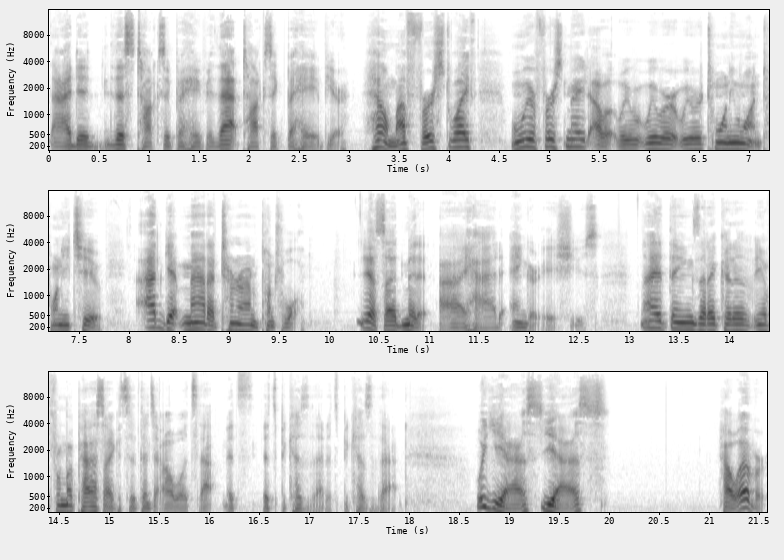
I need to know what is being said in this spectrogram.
I did this toxic behavior, that toxic behavior. Hell, my first wife, when we were first married, I, we, were, we, were, we were 21, 22. I'd get mad, I'd turn around and punch a wall. Yes, I admit it. I had anger issues. I had things that I could have, you know, from my past, I could sit there and say, oh, well, it's that. It's, it's because of that. It's because of that. Well, yes, yes. However,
